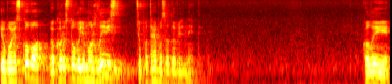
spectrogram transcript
і обов'язково використовує можливість цю потребу задовільнити. Коли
